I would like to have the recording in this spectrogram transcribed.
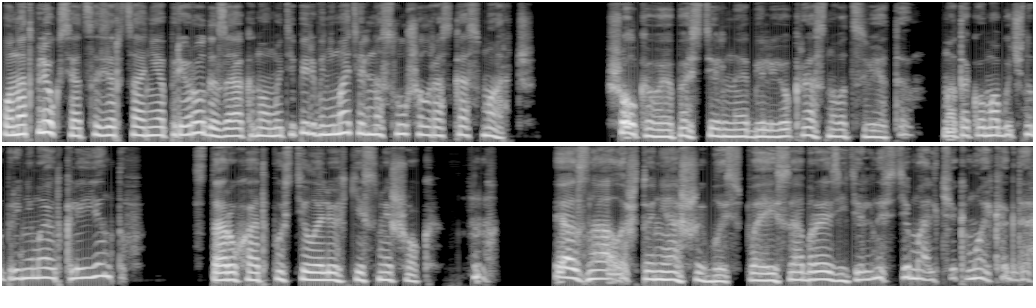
Он отвлекся от созерцания природы за окном и теперь внимательно слушал рассказ Мардж. Шелковое постельное белье красного цвета. На таком обычно принимают клиентов. Старуха отпустила легкий смешок. Я знала, что не ошиблась в твоей сообразительности, мальчик мой, когда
